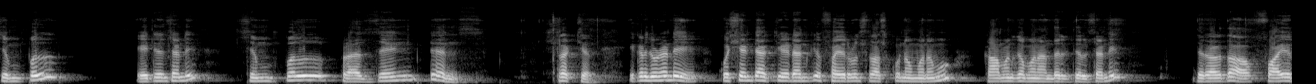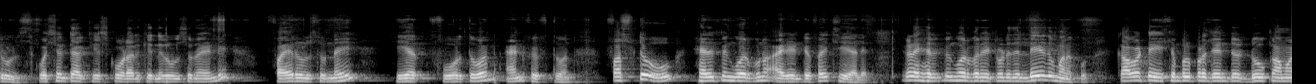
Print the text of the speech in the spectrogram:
సింపుల్ ఏ టెన్స్ అండి? సింపుల్ ప్రజెంట్ టెన్స్ స్ట్రక్చర్ ఇక్కడ చూడండి క్వశ్చన్ ట్యాగ్ చేయడానికి ఫైవ్ రూల్స్ రాసుకున్నాం మనము. కామన్గా మన అందరికీ తెలుసండి. తర్వాత ఫైవ్ రూల్స్ క్వశ్చన్ ట్యాగ్ చేసుకోవడానికి ఎన్ని రూల్స్ ఉన్నాయండి? ఫైవ్ రూల్స్ ఉన్నాయి. Here fourth one and fifth one first helping వర్బ్ను ఐడెంటిఫై చేయాలి. ఇక్కడ హెల్పింగ్ వర్బ్ అనేటువంటిది లేదు మనకు. కాబట్టి simple present do comma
